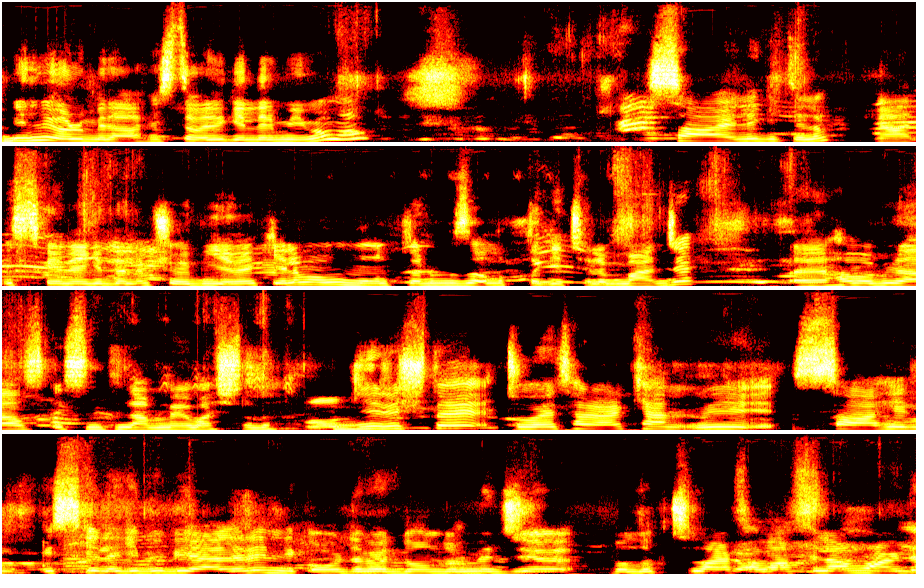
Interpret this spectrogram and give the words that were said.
Bilmiyorum bir daha festivale gelir miyim ama sahile gidelim. Yani iskeleye gidelim şöyle bir yemek yiyelim ama montlarımızı alıp da geçelim bence. Ee, hava biraz esintilenmeye başladı. Girişte tuvalet ararken bir sahil, iskele gibi bir yerlere indik. Orada böyle dondurmacı, balıkçılar falan filan vardı.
